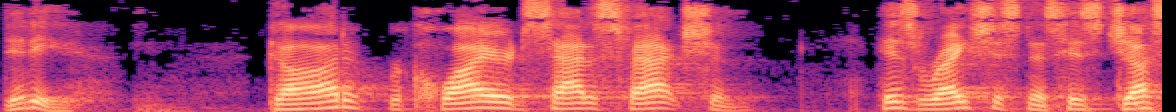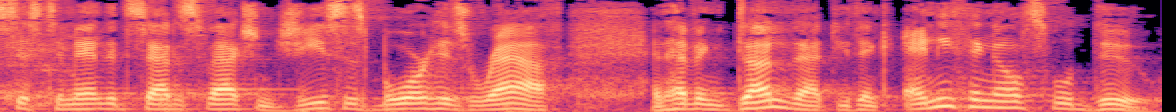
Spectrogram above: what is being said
did he? God required satisfaction his righteousness, his justice demanded satisfaction. Jesus bore his wrath. And having done that, do you think anything else will do?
